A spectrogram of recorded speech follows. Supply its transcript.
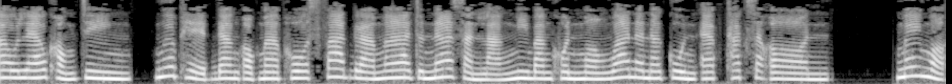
เอาแล้วของจริง เมื่อเพจดังออกมาโพสต์ฟาดดราม่าจนหน้าสั่นหลังมีบางคนมองว่านนกุลแอปทักษออนไม่เหมาะ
